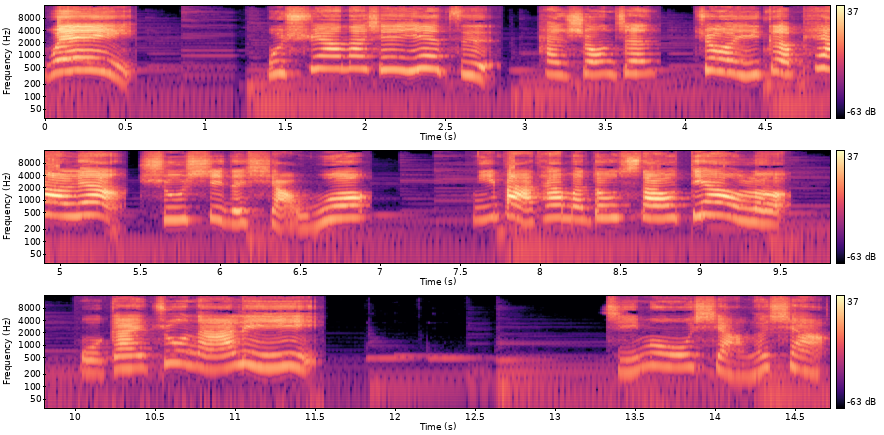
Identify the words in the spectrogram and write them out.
喂，我需要那些叶子和松针做一个漂亮、舒适的小窝，你把它们都烧掉了，我该住哪里？”吉姆想了想，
